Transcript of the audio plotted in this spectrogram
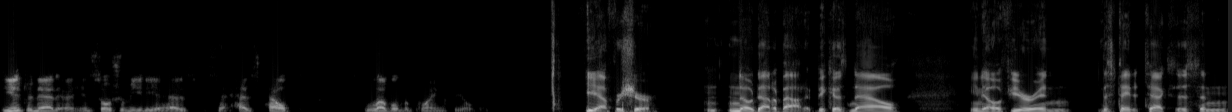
the internet and social media has has helped level the playing field? Yeah for sure. No doubt about it. Because now you know if you're in the state of texas and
